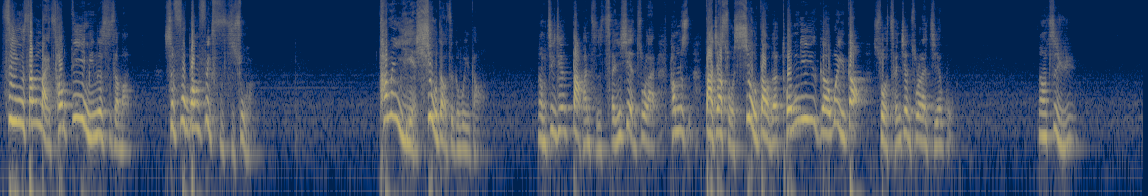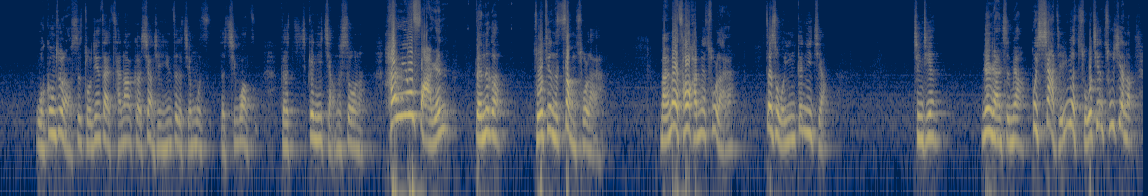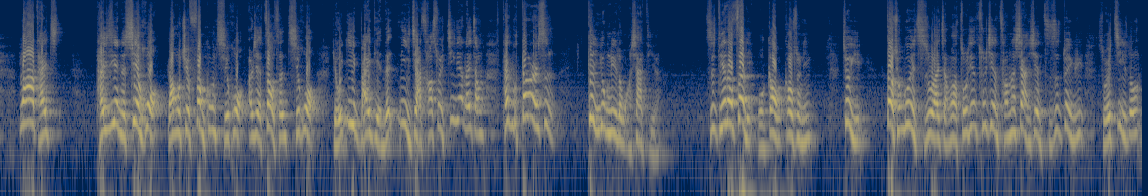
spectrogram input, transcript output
自营商买超第一名的是什么？是富邦 FIX 指数。他们也嗅到这个味道，那么今天大盘只是呈现出来，他们是大家所嗅到的同一个味道所呈现出来的结果。那么至于我公俊老师昨天在财纳克向前行这个节目的情况的跟你讲的时候呢，还没有法人的那个昨天的账出来啊，买卖超还没有出来啊，但是我已经跟你讲，今天仍然怎么样会下跌，因为昨天出现了拉抬。台积电的现货，然后却放空期货，而且造成期货有一百点的逆价差，所以今天来讲，台股当然是更用力的往下跌，只是跌到这里。我告告诉您，就以道琼工业指数来讲的话，昨天出现长长下影线，只是对于所谓季中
